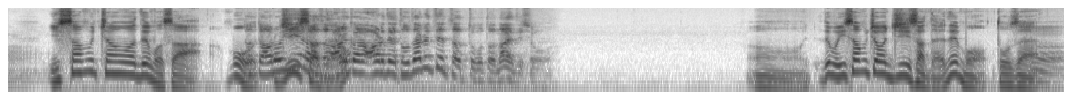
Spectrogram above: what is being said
ん。イサムちゃんはでもさだもってあのうじ家がいさんだよ。あれからあれで閉ざれてたってことはないでしょ？うん、でも勇ちゃんはじいさんだよねもう当然、うん。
